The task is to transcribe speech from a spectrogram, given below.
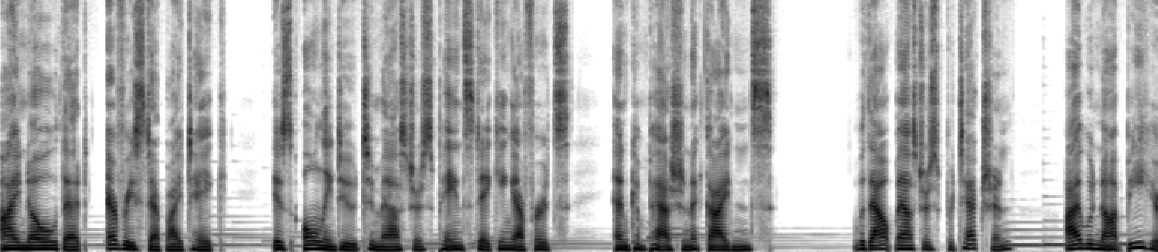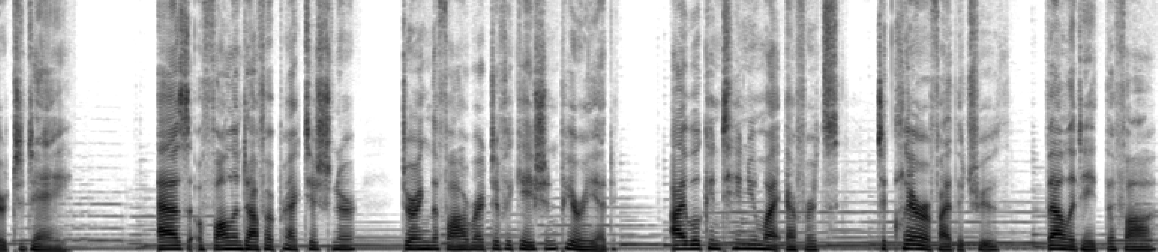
I know that every step I take is only due to Master's painstaking efforts and compassionate guidance. Without Master's protection, I would not be here today. As a Falun Dafa practitioner during the Fa rectification period, I will continue my efforts to clarify the truth, validate the Fa,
